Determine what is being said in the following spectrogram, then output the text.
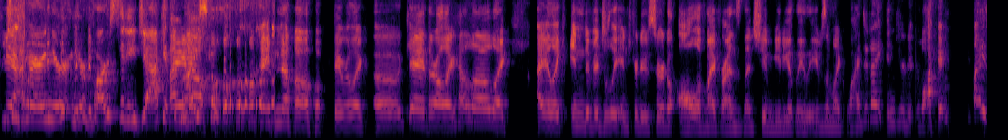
she's wearing your your varsity jacket from I high know. school. I know. They were like, okay. They're all like, hello. Like, I like individually introduce her to all of my friends, and then she immediately leaves. I'm like, why did I introduce? Why am I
